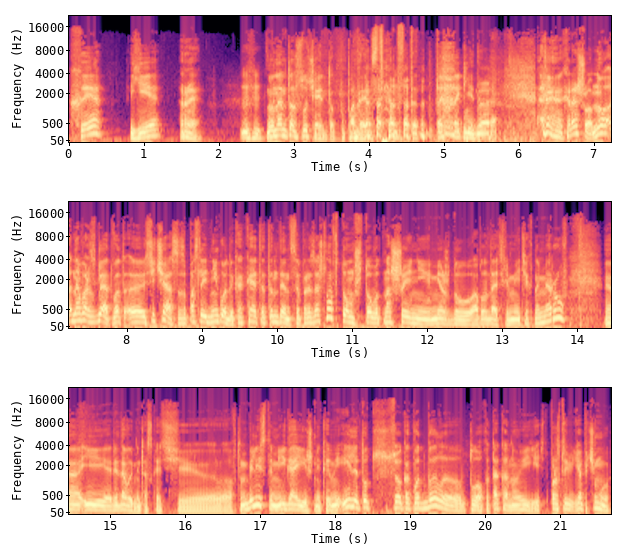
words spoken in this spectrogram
Х, Е, Р. Ну, наверное, тоже случайно только попадается. Такие, да. Хорошо. Но, на ваш взгляд, вот э, сейчас, за последние годы, какая-то тенденция произошла в том, что в отношении между обладателями этих номеров э, и рядовыми, так сказать, э, автомобилистами и гаишниками, или тут все как вот было плохо, так оно и есть. Просто я почему,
